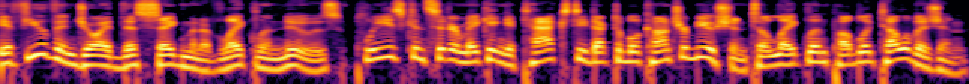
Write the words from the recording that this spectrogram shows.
If you've enjoyed this segment of Lakeland News, please consider making a tax-deductible contribution to Lakeland Public Television.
